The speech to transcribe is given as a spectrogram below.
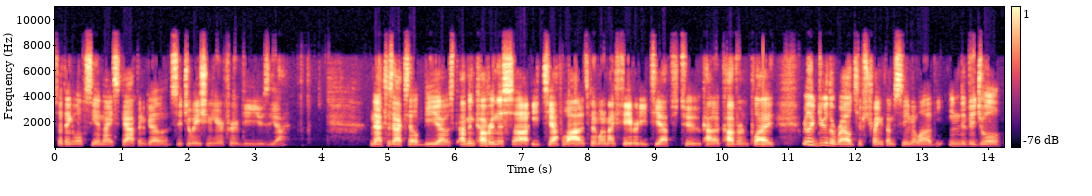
so I think we'll see a nice gap and go situation here for VUZI. Next is XLB. I was I've been covering this uh, ETF a lot. It's been one of my favorite ETFs to kind of cover and play. Really due to the relative strength I'm seeing a lot of the individual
